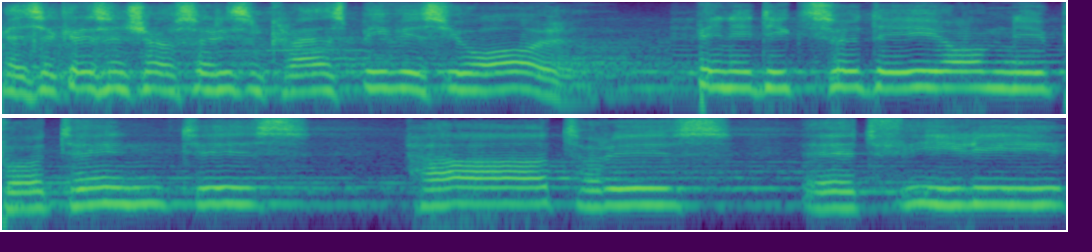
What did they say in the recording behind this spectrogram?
Messe Christenschafts Christ, be with you all. benedictio Dei omnipotentis, Patris et Filii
